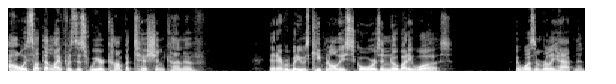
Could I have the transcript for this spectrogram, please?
I always thought that life was this weird competition, kind of that everybody was keeping all these scores and nobody was. It wasn't really happening.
